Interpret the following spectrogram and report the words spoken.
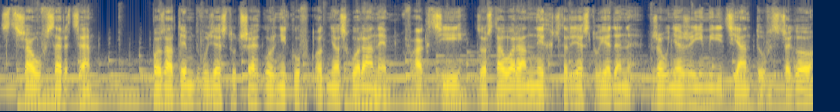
strzał w serce. Poza tym 23 górników odniosło rany. W akcji zostało rannych 41 żołnierzy i milicjantów, z czego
